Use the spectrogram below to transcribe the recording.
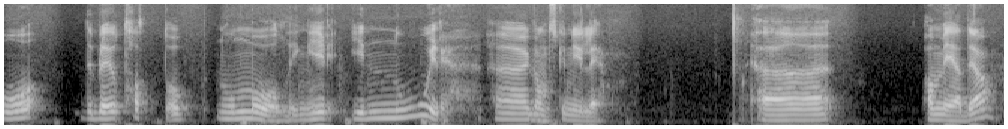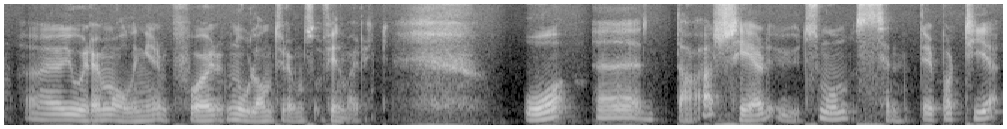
og det ble jo tatt opp noen målinger i nord eh, ganske nylig. Eh, Amedia eh, gjorde målinger for Nordland, Troms og Finnmark. Og eh, der ser det ut som om Senterpartiet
